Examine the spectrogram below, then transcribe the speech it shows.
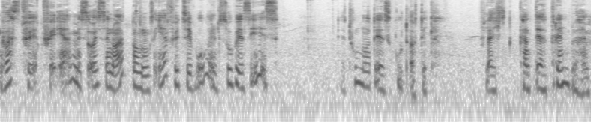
Weißt, für, für ihn ist alles in Ordnung. Er fühlt sich wohl, so wie es ist. Der Tumor, der ist gutartig. Vielleicht kann der drin bleiben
